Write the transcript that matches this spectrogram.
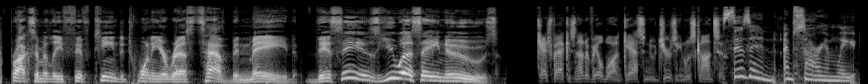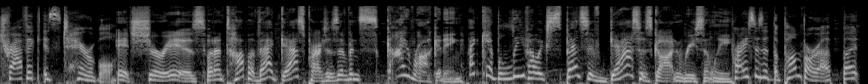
Approximately 15 to 20 arrests have been made. This is USA News. Cashback is not available on gas in New Jersey and Wisconsin. Susan, I'm sorry I'm late. Traffic is terrible. It sure is. But on top of that, gas prices have been skyrocketing. I can't believe how expensive gas has gotten recently. Prices at the pump are up, but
